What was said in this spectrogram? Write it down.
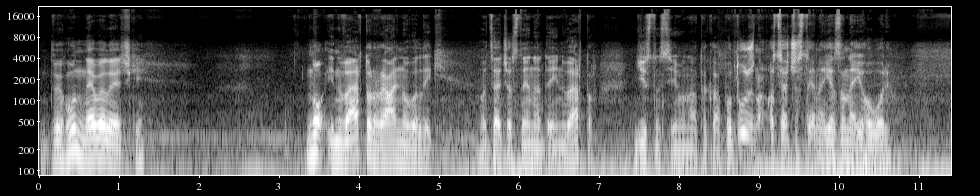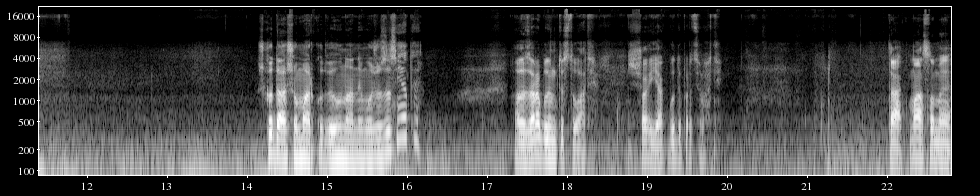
Двигун невеличкий. Но інвертор реально великий. Оця частина, де інвертор, в дійсності вона така потужна. Оця частина, я за нею говорю. Шкода, що марку двигуна не можу зазняти. Але зараз будемо тестувати, що і як буде працювати. Так, масло ми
